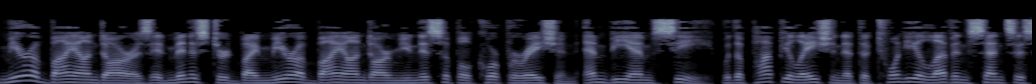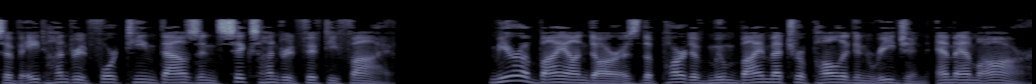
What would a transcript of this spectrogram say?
Mira Bhayandar is administered by Mira Bhayandar Municipal Corporation with a population at the 2011 census of 814,655. Mira Bhayandar is the part of Mumbai Metropolitan Region MMR.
